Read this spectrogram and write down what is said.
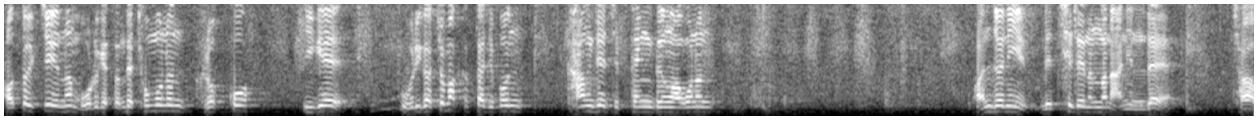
어떨지는 모르겠었는데 조문은 그렇고 이게 우리가 좀 아까까지 본 강제 집행 등하고는 완전히 매치되는 건 아닌데 자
